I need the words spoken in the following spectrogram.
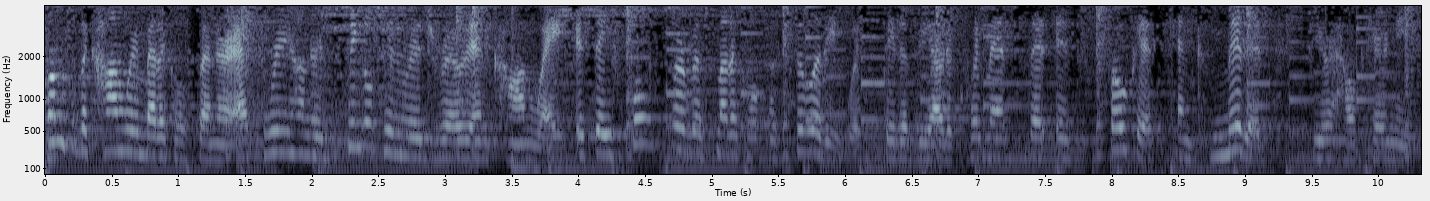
Welcome to the Conway Medical Center at 300 Singleton Ridge Road in Conway. It's a full-service medical facility with state-of-the-art equipment that is focused and committed to your healthcare needs.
